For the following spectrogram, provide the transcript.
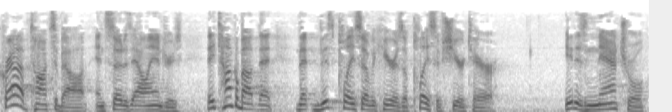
Crabb talks about, and so does Al Andrews, they talk about that, that this place over here is a place of sheer terror. It is natural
